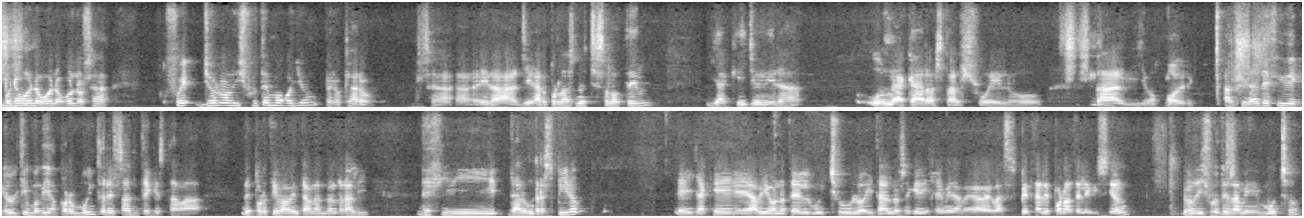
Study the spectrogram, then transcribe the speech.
Bueno, bueno, bueno, bueno, o sea, fue, yo lo disfruté mogollón, pero claro, o sea, era llegar por las noches al hotel y aquello era una cara hasta el suelo, tal, y yo. Al final decidí que el último día, por muy interesante que estaba deportivamente hablando el rally, decidí dar un respiro, eh, ya que había un hotel muy chulo y tal, no sé qué, dije, mira, me voy a ver las especiales por la televisión, lo disfruté también mucho,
